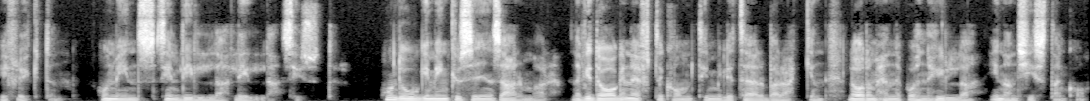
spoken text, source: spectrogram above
vid flykten. Hon minns sin lilla, lilla syster. Hon dog i min kusins armar. När vi dagen efter kom till militärbaracken lade de henne på en hylla innan kistan kom.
